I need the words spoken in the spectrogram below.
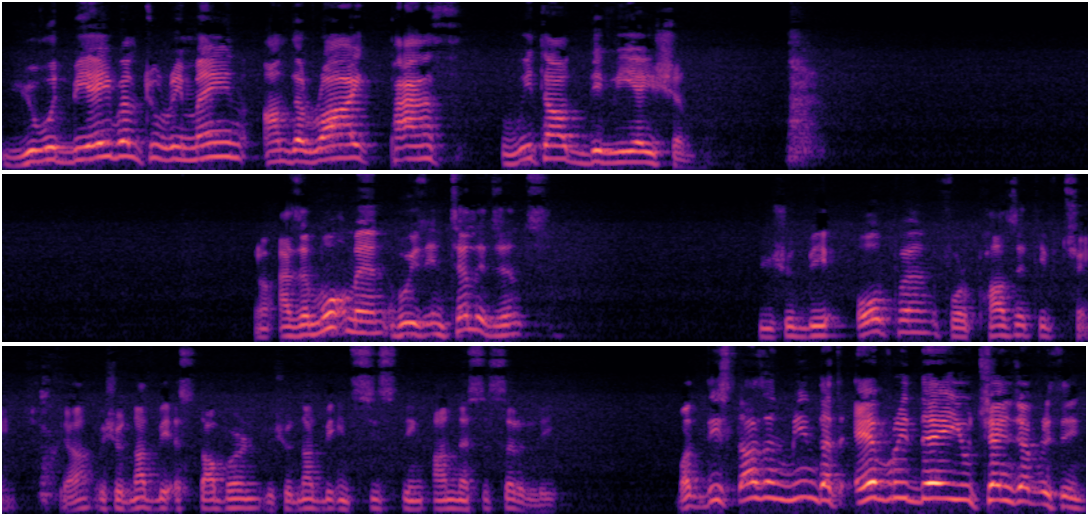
You would be able to remain on the right path without deviation. You know, as a mu'min who is intelligent, you should be open for positive change. Yeah, we should not be stubborn. We should not be insisting unnecessarily. But this doesn't mean that every day you change everything.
